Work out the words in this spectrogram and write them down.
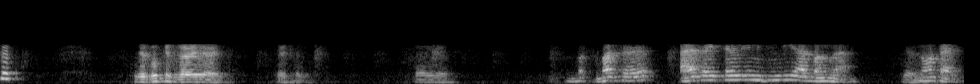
The book is very nice written. Very good. But, but uh, as I tell in Hindi or Bangla, Yeah. not I.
